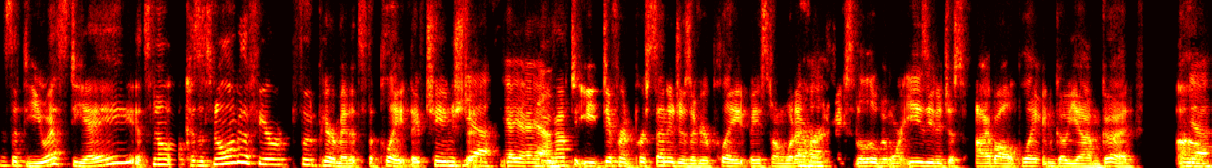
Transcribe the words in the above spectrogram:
is it the USDA? It's no because it's no longer the fear food pyramid, it's the plate. They've changed it. yeah, yeah, yeah, yeah. You have to eat different percentages of your plate based on whatever. Uh-huh. It makes it a little bit more easy to just eyeball a plate and go, yeah, I'm good. Um, Yeah.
